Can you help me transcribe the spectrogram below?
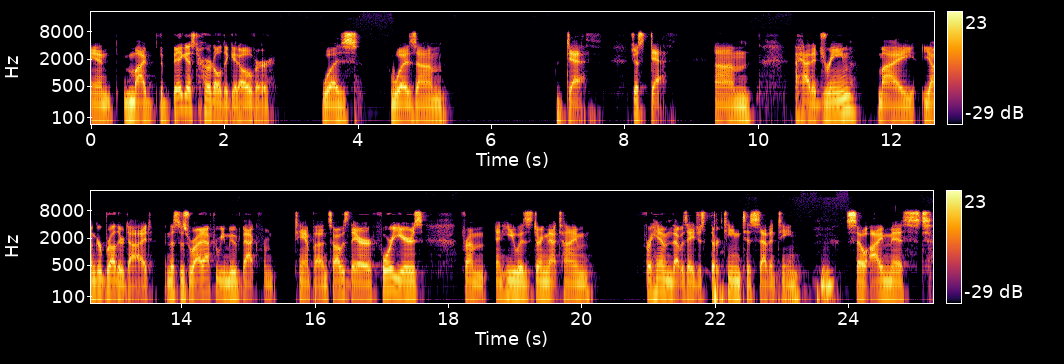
and my the biggest hurdle to get over was was um death. Just death. Um I had a dream. My younger brother died, and this was right after we moved back from Tampa. And so I was there four years from, and he was during that time, for him, that was ages 13 to 17. So I missed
